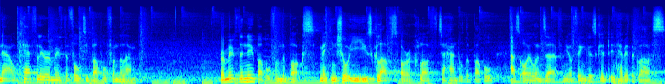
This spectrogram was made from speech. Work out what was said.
Now, carefully remove the faulty bubble from the lamp. Remove the new bubble from the box, making sure you use gloves or a cloth to handle the bubble, as oil and dirt from your fingers could inhibit the glass.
